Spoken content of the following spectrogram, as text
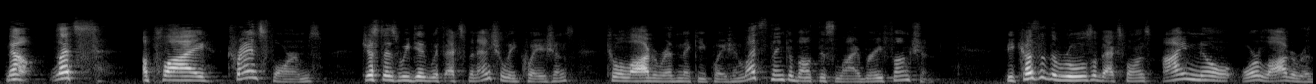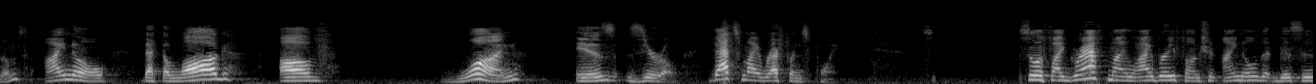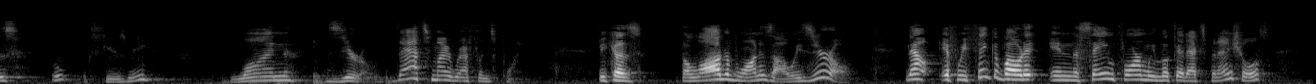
Now, let's apply transforms, just as we did with exponential equations, to a logarithmic equation. Let's think about this library function. Because of the rules of exponents, I know, or logarithms, I know that the log of 1 is 0. That's my reference point. So if I graph my library function, I know that this is, oh, excuse me, 1, 0. That's my reference point. Because the log of 1 is always 0. Now, if we think about it in the same form we looked at exponentials,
